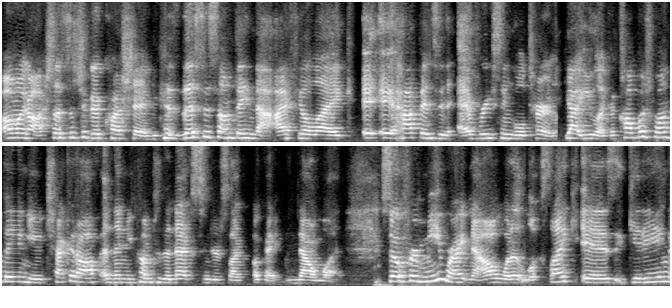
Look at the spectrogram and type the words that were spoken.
Oh my gosh, that's such a good question because this is something that I feel like it, it, happens in every single turn. Yeah, you like accomplish one thing, you check it off, and then you come to the next and you're just like, okay, now what? So for me right now, what it looks like is getting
